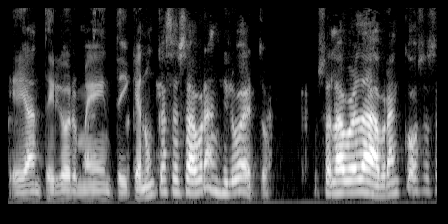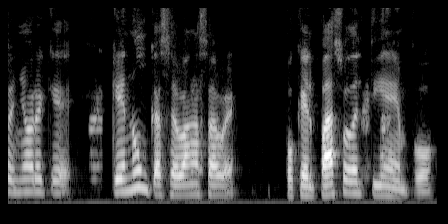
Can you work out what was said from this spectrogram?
eh, anteriormente y que nunca se sabrán, Gilberto. O sea, la verdad, habrán cosas, señores, que, que nunca se van a saber, porque el paso del tiempo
